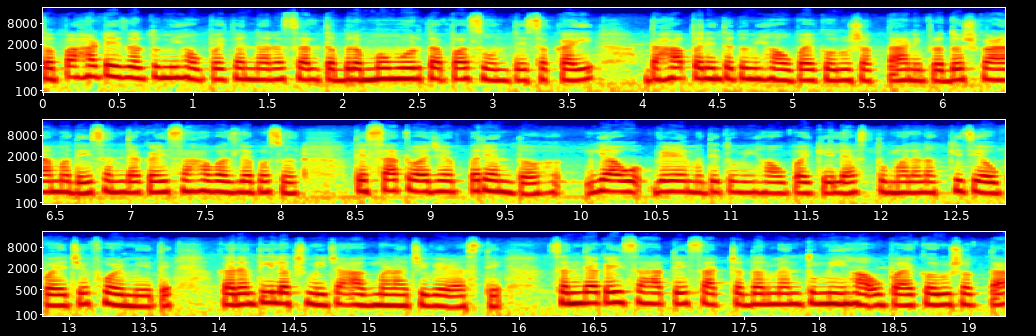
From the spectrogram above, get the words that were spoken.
तर पहाटे जर तुम्ही हा उपाय करणार असाल तर ब्रह्ममुहूर्तापासून ते सकाळी दहापर्यंत तुम्ही हा उपाय करू शकता आणि प्रदोष काळामध्ये संध्याकाळी सहा वाजल्यापासून ते सात वाजेपर्यंत या वेळेमध्ये तुम्ही हा उपाय केल्यास तुम्हाला नक्कीच या उपायाचे फळ मिळते कारण ती लक्ष्मीच्या आगमनाची वेळ असते. संध्याकाळी सहा ते सातच्या दरम्यान तुम्ही हा उपाय करू शकता.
